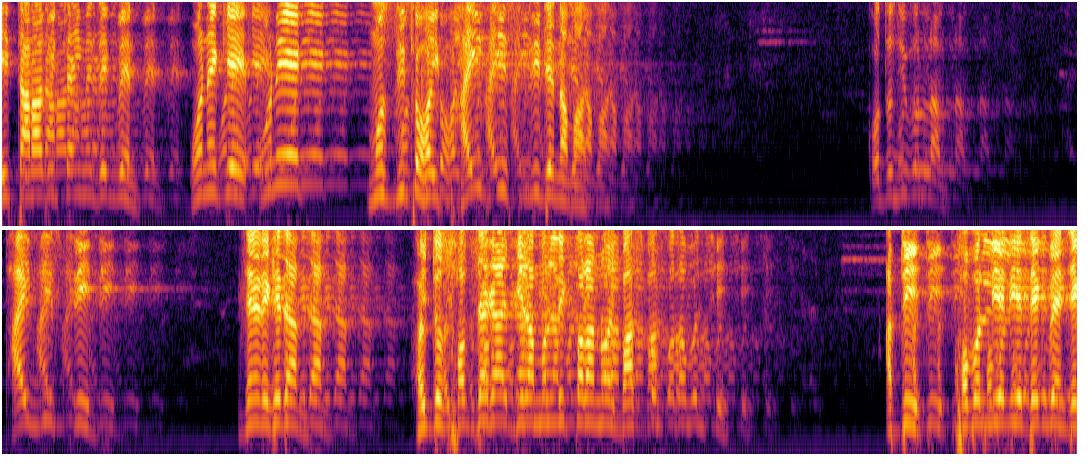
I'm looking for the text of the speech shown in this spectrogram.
এই তারাবির টাইমে দেখবেন অনেকে অনেক মসজিদ হয় ফাইভ স্পিডে নামাজ। কত জি বললাম? ফাইভ জি স্পিড জেনে রেখে দেন। হয়তো সব জায়গায় বিরামল্লিক করা নয়, বাস্তব কথা বলছি। আপনি খবর নিয়ে নিয়ে দেখবেন যে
